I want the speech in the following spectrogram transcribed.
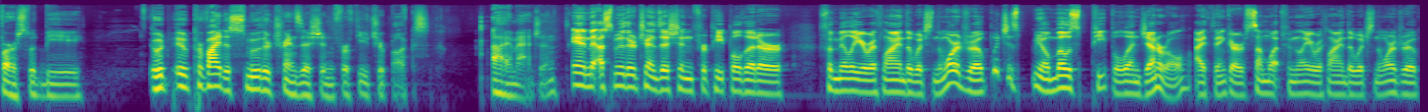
first would be, it would, it would provide a smoother transition for future books, I imagine. And a smoother transition for people that are familiar with Lion the Witch and the Wardrobe, which is, you know, most people in general, I think, are somewhat familiar with Lion the Witch and the Wardrobe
